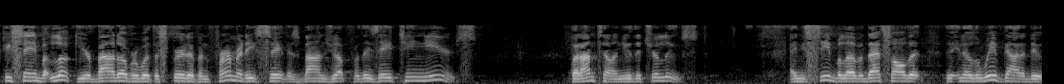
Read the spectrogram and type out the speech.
He's saying, but look, you're bound over with the spirit of infirmity. Satan has bound you up for these 18 years. But I'm telling you that you're loosed. And you see, beloved, that's all that, you know, that we've got to do.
